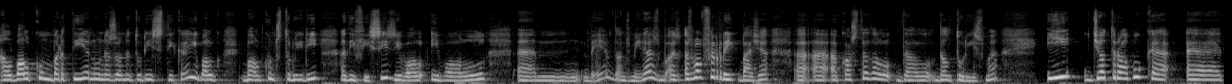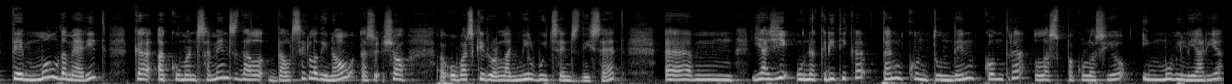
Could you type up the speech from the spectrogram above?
el vol convertir en una zona turística i vol, vol construir-hi edificis i vol, i vol eh, bé, doncs mira, es, es vol fer ric, vaja, a, a, a costa del, del, del turisme. I jo trobo que eh, té molt de mèrit que a començaments del, del segle XIX, això ho va escriure l'any 1817, eh, hi hagi una crítica tan contundent contra l'especulació immobiliària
